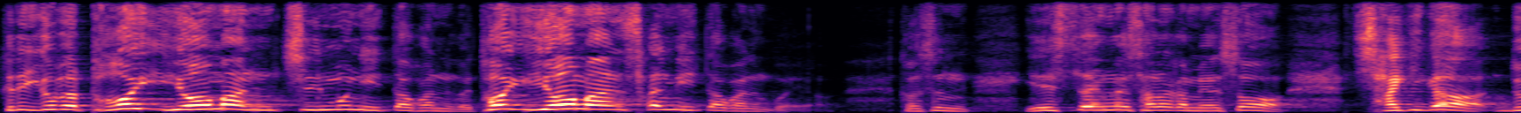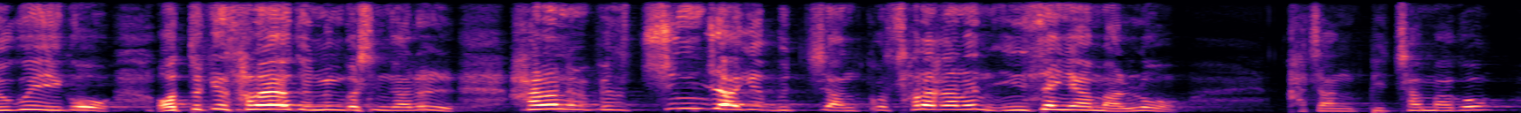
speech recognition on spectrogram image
근데 이거보다 더 위험한 질문이 있다고 하는 거예요. 더 위험한 삶이 있다고 하는 거예요. 그것은 일생을 살아가면서 자기가 누구이고 어떻게 살아야 되는 것인가를 하나님 앞에서 진지하게 묻지 않고 살아가는 인생이야말로 가장 비참하고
